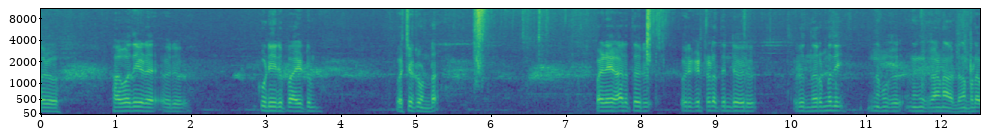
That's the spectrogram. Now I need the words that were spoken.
ഒരു ഭഗവതിയുടെ ഒരു കുടിയിരിപ്പായിട്ടും വച്ചിട്ടുണ്ട്. പഴയ കാലത്തെ ഒരു ഒരു കെട്ടിടത്തിന്റെ ഒരു ഒരു നിർമ്മിതി നമുക്ക് നിങ്ങൾക്ക് കാണാമല്ലോ. നമ്മുടെ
